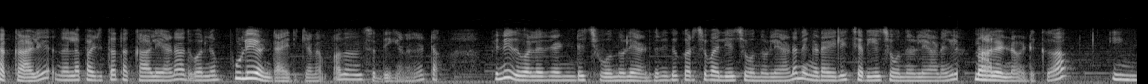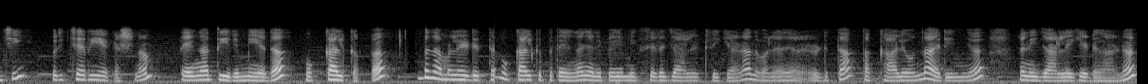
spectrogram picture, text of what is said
തക്കാളി നല്ല പഴുത്ത തക്കാളിയാണ്. അതുപോലെ തന്നെ പുളി ഉണ്ടായിരിക്കണം. അതൊന്ന് ശ്രദ്ധിക്കണം കേട്ടോ. പിന്നെ ഇതുപോലെ രണ്ട് ചുവന്നുള്ളിയാണ് ഇത് കുറച്ച് വലിയ ചുവന്നുള്ളിയാണ്. നിങ്ങളുടെ കയ്യിൽ ചെറിയ ചുവന്നുള്ളിയാണെങ്കിൽ നാലെണ്ണം എടുക്കുക. ഇഞ്ചി ഒരു ചെറിയ കഷ്ണം. തേങ്ങ തിരുമ്മിയത് മുക്കാൽ കപ്പ് ഇപ്പം നമ്മൾ എടുത്ത മുക്കാൽ കപ്പ് തേങ്ങ ഞാനിപ്പോൾ ഈ മിക്സിയുടെ ജാറിലിട്ടിരിക്കുകയാണ്. അതുപോലെ ഞാൻ എടുത്ത തക്കാളി ഒന്ന് അരിഞ്ഞ് ഞാൻ ഈ ജാറിലേക്ക് ഇടുകയാണ്.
